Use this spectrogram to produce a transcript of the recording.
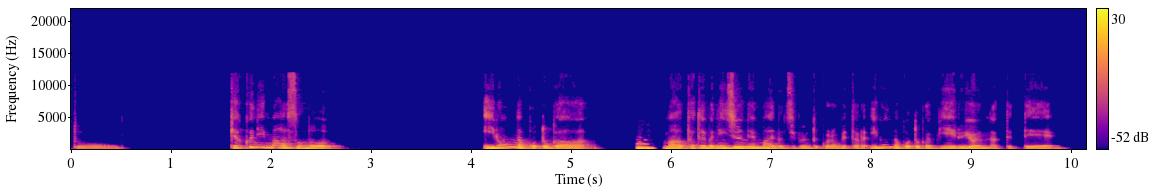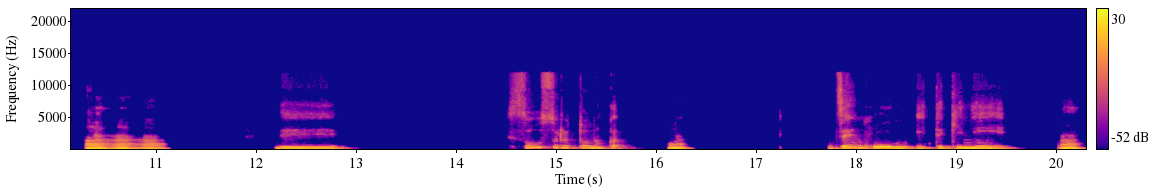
と、逆にまあその、いろんなことが、うん。まあ例えば20年前の自分と比べたらいろんなことが見えるようになってて、うん。うん。で、そうするとなんかうん。全方位的にうん。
